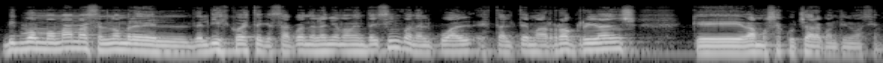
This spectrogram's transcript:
Big Bombo Mama es el nombre del, del, disco este que sacó en el año 95, en el cual está el tema Rock Revenge que vamos a escuchar a continuación.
